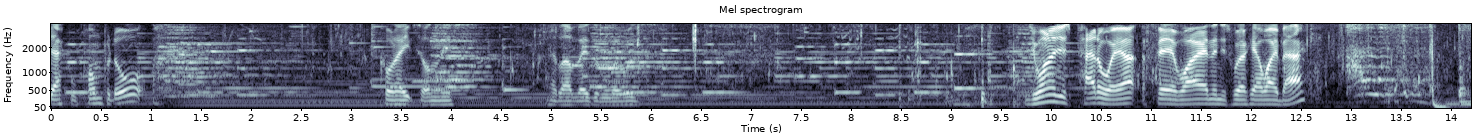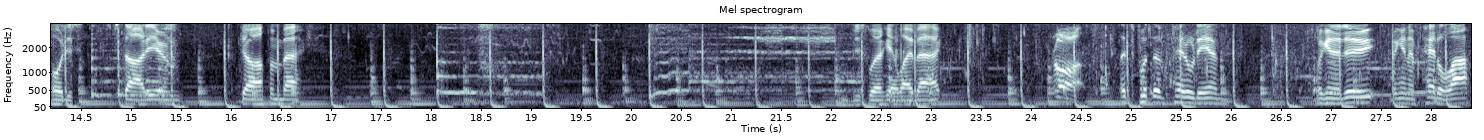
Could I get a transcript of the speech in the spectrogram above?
Jackall Pompadour. Caught heaps on this. I love these little lures. Do you want to just paddle out a fair way and then just work our way back? Or just start here and go up and back? Just work our way back. Right, let's put the pedal down. We're gonna do, we're gonna pedal up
